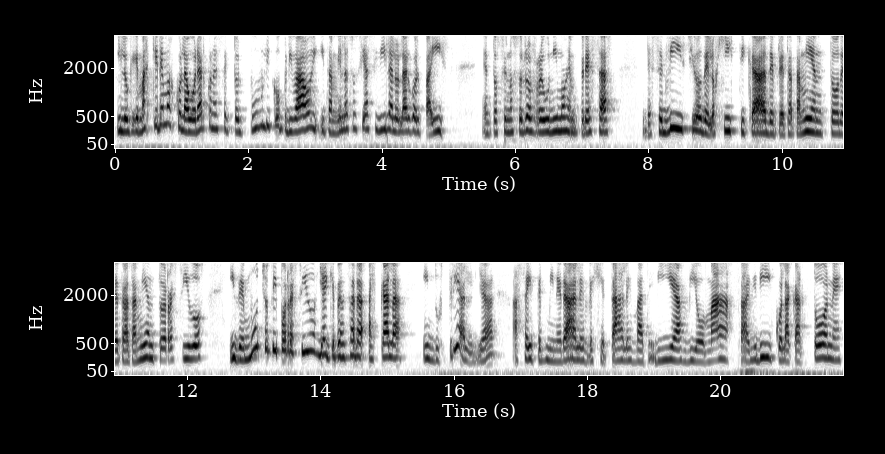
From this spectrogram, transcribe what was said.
y lo que más queremos es colaborar con el sector público, privado y, también la sociedad civil a lo largo del país. Entonces nosotros reunimos empresas de servicio, de logística, de pretratamiento, de tratamiento de residuos y de mucho tipo de residuos y hay que pensar a, escala industrial, ¿ya? Aceites minerales, vegetales, baterías, biomasa, agrícola, cartones,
